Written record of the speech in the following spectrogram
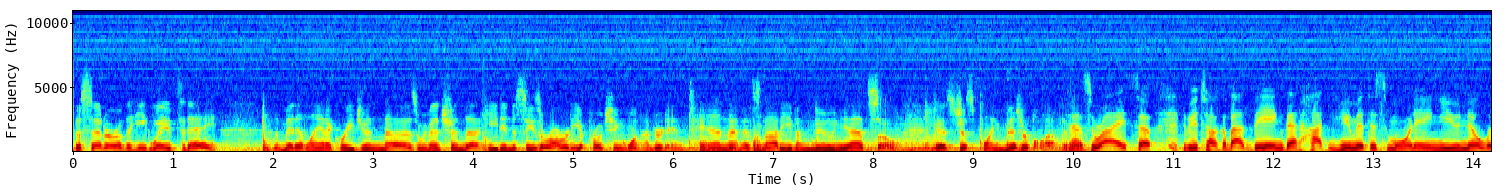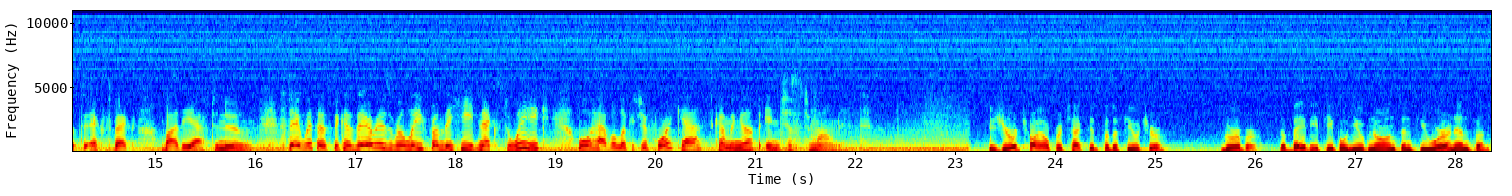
The center of the heat wave today the mid-Atlantic region, uh, as we mentioned, the heat indices are already approaching 110, and it's not even noon yet, so it's just plain miserable out there. That's right. So if you talk about being that hot and humid this morning, you know what to expect by the afternoon. Stay with us because there is relief from the heat next week. We'll have a look at your forecast coming up in just a moment. Is your child protected for the future? Gerber, the baby people you've known since you were an infant,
